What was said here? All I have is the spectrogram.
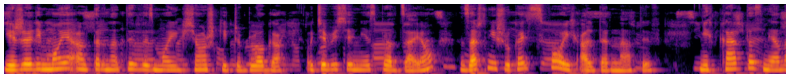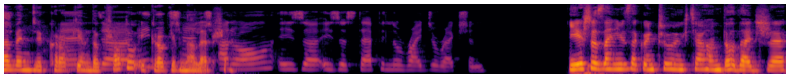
Jeżeli moje alternatywy z mojej książki czy bloga u Ciebie się nie uh, sprawdzają, zacznij szukać swoich alternatyw. Niech każda zmiana będzie krokiem do przodu uh, i krokiem na lepsze. I jeszcze zanim zakończymy, chciałam dodać, że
